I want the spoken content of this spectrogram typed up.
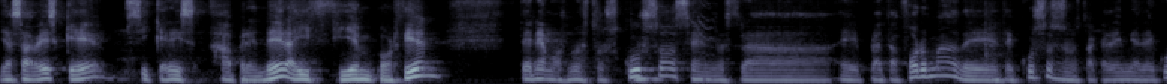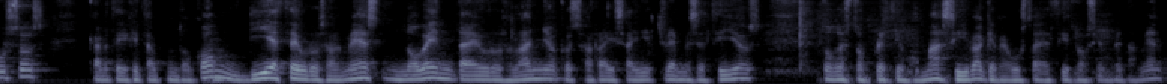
Ya sabéis que si queréis aprender, ahí 100%, tenemos nuestros cursos en nuestra eh, plataforma de, cursos, en nuestra academia de cursos, carretedigital.com, 10 euros al mes, 90 euros al año, que os ahorráis ahí tres mesecillos, todo esto precios masiva, que me gusta decirlo siempre también.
